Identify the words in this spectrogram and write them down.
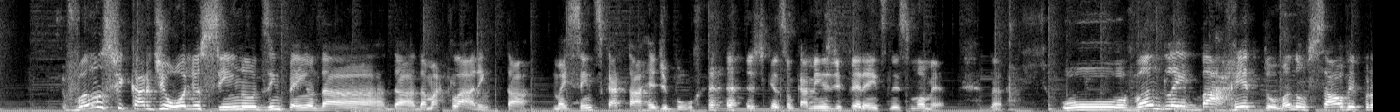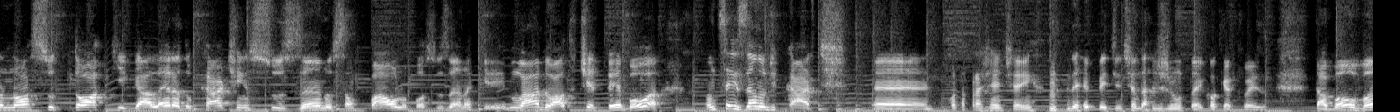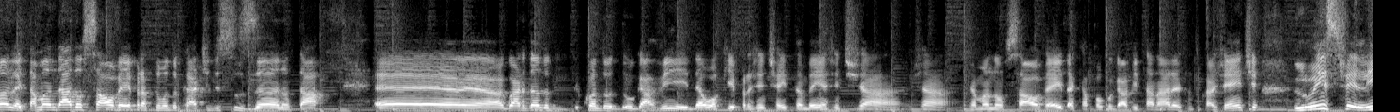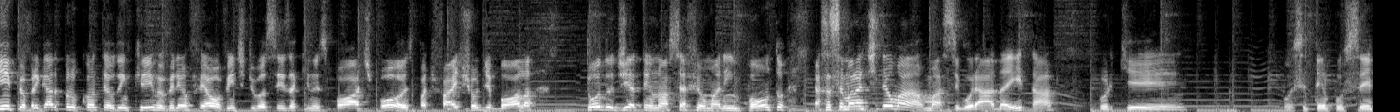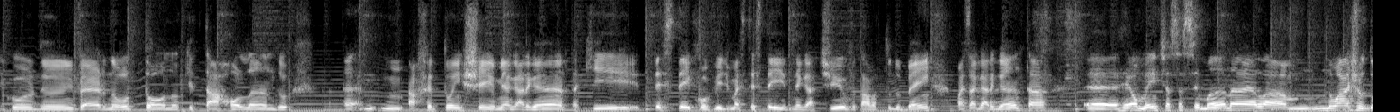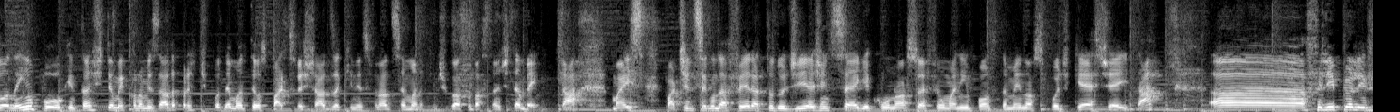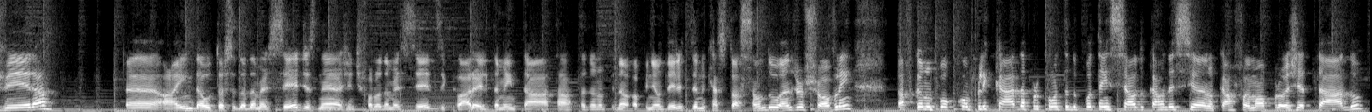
Vamos ficar de olho sim no desempenho da, da, da McLaren, tá? Mas sem descartar a Red Bull. Acho que são caminhos diferentes nesse momento. Né? O Vandley Barreto manda um salve pro nosso toque, galera do kart em Suzano, São Paulo. Pô, Suzano aqui do lado, Alto Tietê, boa. Onde vocês andam de kart? É, conta pra gente aí. De repente a gente anda junto aí, qualquer coisa. Tá bom, Wander? Tá mandado o um salve aí pra turma do kart de Suzano, tá? É, aguardando quando o Gavi der o ok pra gente aí também, a gente já, já, já manda um salve aí. Daqui a pouco o Gavi tá na área junto com a gente. Luiz Felipe, obrigado pelo conteúdo incrível. Eu virei um fiel ouvinte de vocês aqui no Spot. Pô, Spotify, show de bola. Todo dia tem o nosso F1 Mania em ponto. Essa semana a gente deu uma, uma segurada aí, tá? Porque esse tempo seco do inverno, outono que tá rolando afetou em cheio minha garganta aqui. Testei Covid, mas testei negativo, tava tudo bem. Mas a garganta, é, realmente, essa semana, ela não ajudou nem um pouco. Então a gente tem uma economizada pra gente poder manter os parques fechados aqui nesse final de semana, que a gente gosta bastante também, tá? Mas a partir de segunda-feira, todo dia, a gente segue com o nosso F1 Mania em Ponto também, nosso podcast aí, tá? Uh, Felipe Oliveira é, ainda o torcedor da Mercedes, né? A gente falou da Mercedes, e claro, ele também tá, tá, tá dando a opinião, opinião dele, dizendo que a situação do Andrew Chauvelin tá ficando um pouco complicada por conta do potencial do carro desse ano. O carro foi mal projetado,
